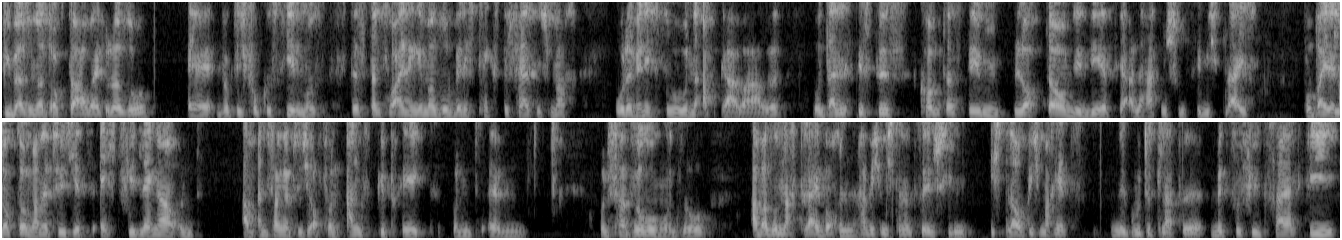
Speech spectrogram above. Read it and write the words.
wie bei so einer Doktorarbeit oder so äh, wirklich fokussieren muss. Das ist dann vor allen Dingen immer so, wenn ich Texte fertig mache oder wenn ich so eine Abgabe habe. Und dann ist es, kommt das dem Lockdown, den wir jetzt ja alle hatten, schon ziemlich gleich. Wobei der Lockdown war natürlich jetzt echt viel länger und am Anfang natürlich auch von Angst geprägt und, ähm, und Verwirrung und so. Aber so nach drei Wochen habe ich mich dann dazu entschieden, ich glaube, ich mache jetzt eine gute Platte mit so viel Zeit wie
